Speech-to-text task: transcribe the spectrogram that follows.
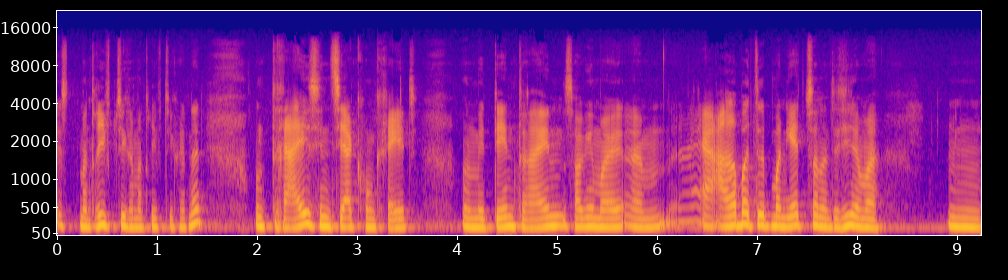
ist, man trifft sich oder man trifft sich halt nicht. Und drei sind sehr konkret. Und mit den dreien, sage ich mal, ähm, erarbeitet man jetzt, sondern das ist ja mal mh,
